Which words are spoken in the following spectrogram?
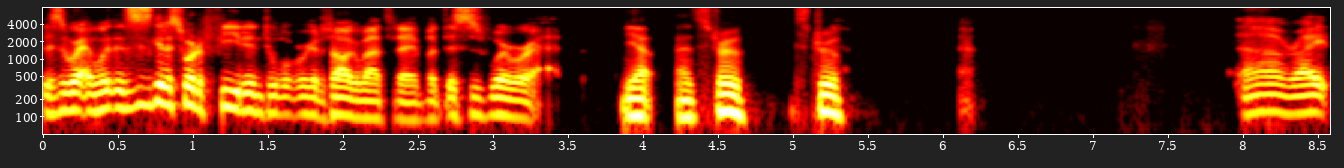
This is where this is going to sort of feed into what we're going to talk about today. But this is where we're at. Yep, that's true. It's true. All right,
